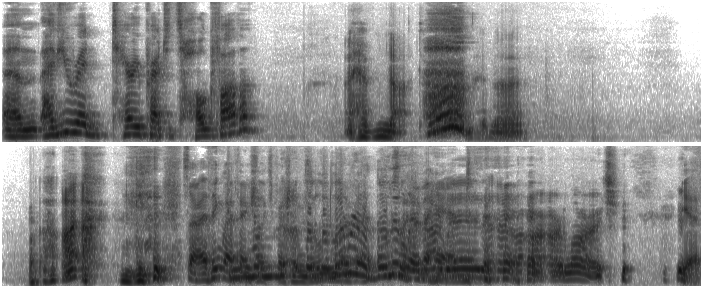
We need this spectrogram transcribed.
um, have you read Terry Pratchett's Hogfather? I have not. I have not. I, Sorry, I think my facial expression was a little, over, a little I have not overhand. are, are, are large. yeah.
